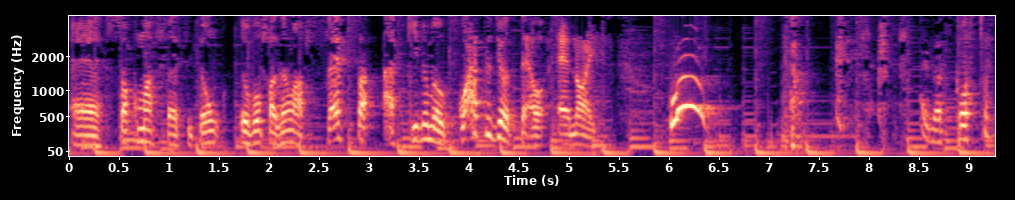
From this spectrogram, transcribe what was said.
é só com uma festa. Então eu vou fazer uma festa aqui no meu quarto de hotel. É nós. Uh! nas costas.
